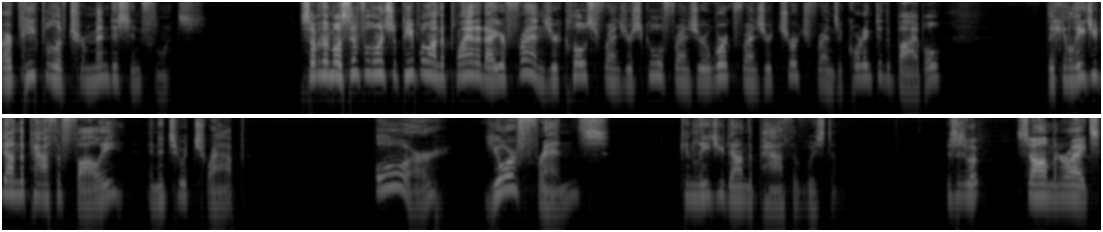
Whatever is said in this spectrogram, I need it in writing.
are people of tremendous influence. Some of the most influential people on the planet are your friends, your close friends, your school friends, your work friends, your church friends. According to the Bible, they can lead you down the path of folly and into a trap, or your friends can lead you down the path of wisdom. This is what Solomon writes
